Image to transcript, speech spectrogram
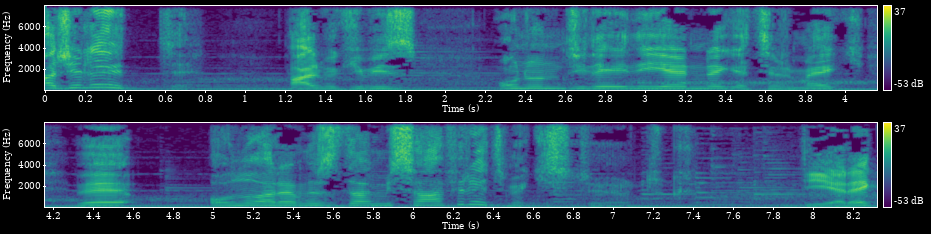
acele etti. Halbuki biz onun dileğini yerine getirmek ve onu aramızda misafir etmek istiyorduk. diyerek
